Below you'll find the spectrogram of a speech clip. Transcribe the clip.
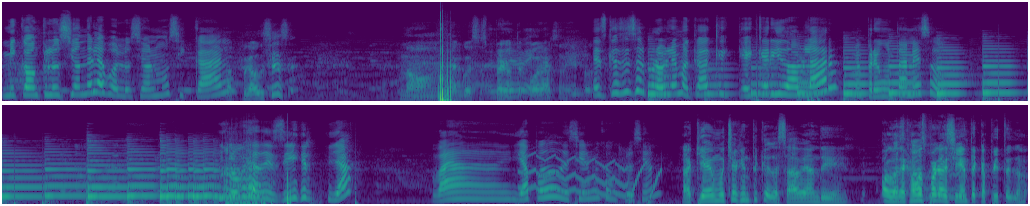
mi conclusión de la evolución musical. ¿Aplausos? No, no tengo eso. Espero, te puedo dar soniditos. Es que ese es el problema. Cada que he querido hablar, me preguntan eso. No lo voy a decir. ¿Ya? ¿Ya puedo decir mi conclusión? Aquí hay mucha gente que lo sabe, Andy. O lo dejamos para el siguiente capítulo.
